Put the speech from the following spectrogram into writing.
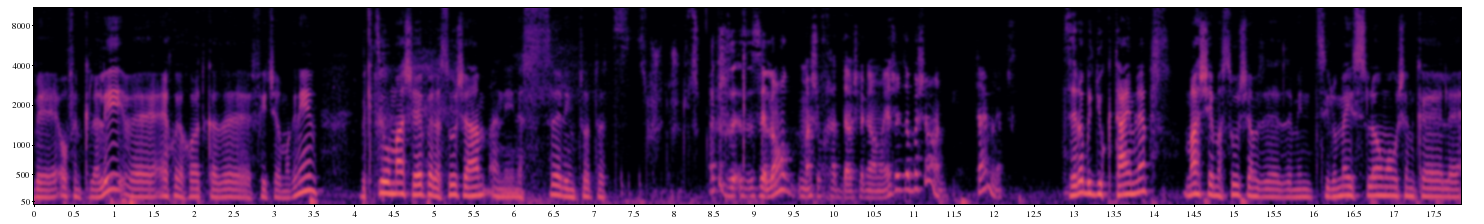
באופן כללי, ואיך הוא יכול להיות כזה feature מגניב. בקיצור, מה ש Apple עשו שם, אני אנסה למצוא את. אגב, זה- זה- זה לא משהו חדש לגמרי, יש את זה בשעון. timelapse. זה לא בדיוק timelapse, מה שהם עשו שם זה, זה מין צילומי slow motion כאלה,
